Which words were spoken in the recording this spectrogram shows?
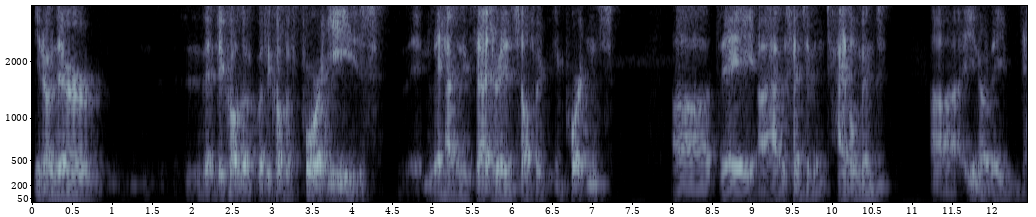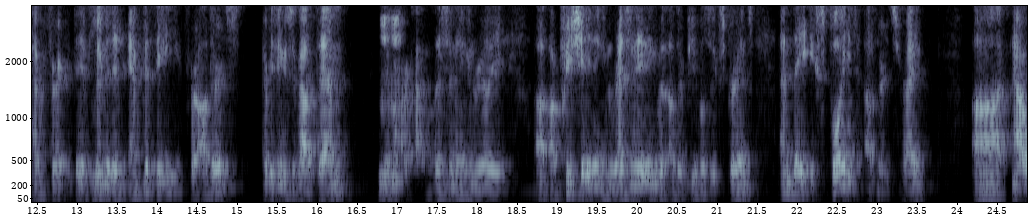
you know, they're, they, they call the, what they call the four E's. They have an exaggerated self importance. Uh, they have a sense of entitlement. Uh, you know, they have very, they have limited empathy for others. Everything is about them. They have a hard time listening and really uh, appreciating and resonating with other people's experience. And they exploit others, right? Uh, now,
